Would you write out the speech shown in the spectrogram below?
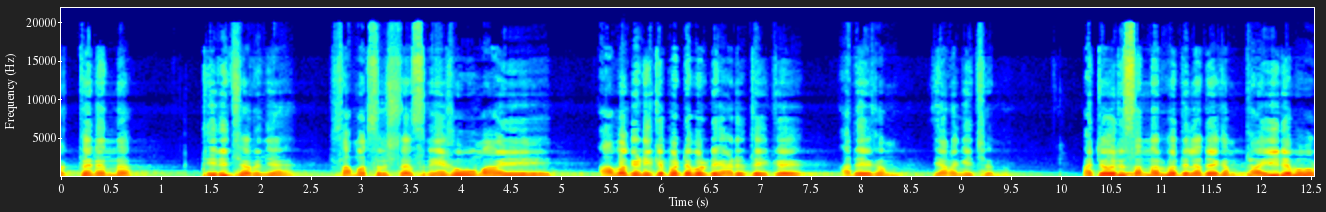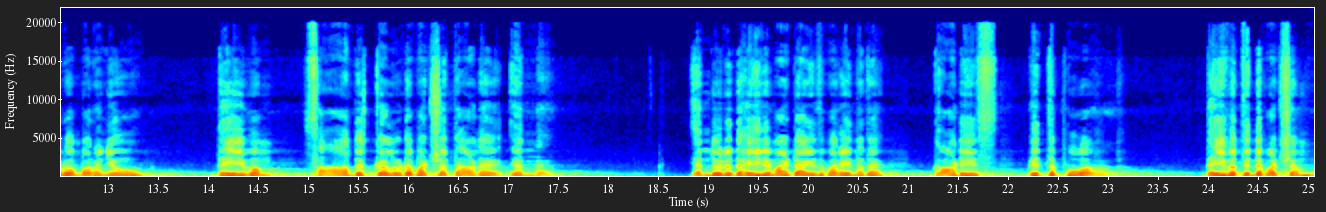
ഭക്തനെന്ന് തിരിച്ചറിഞ്ഞ് സമസൃഷ്ട സ്നേഹവുമായി അവഗണിക്കപ്പെട്ടവരുടെ അടുത്തേക്ക് അദ്ദേഹം ഇറങ്ങിച്ചെന്നു. മറ്റൊരു സന്ദർഭത്തിൽ അദ്ദേഹം ധൈര്യപൂർവം പറഞ്ഞു ദൈവം സാധുക്കളുടെ പക്ഷത്താണ് എന്ന്. എന്തൊരു ധൈര്യമായിട്ടാണ് ഇത് പറയുന്നത്? God is with the poor ദൈവത്തിന്റെ പക്ഷം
